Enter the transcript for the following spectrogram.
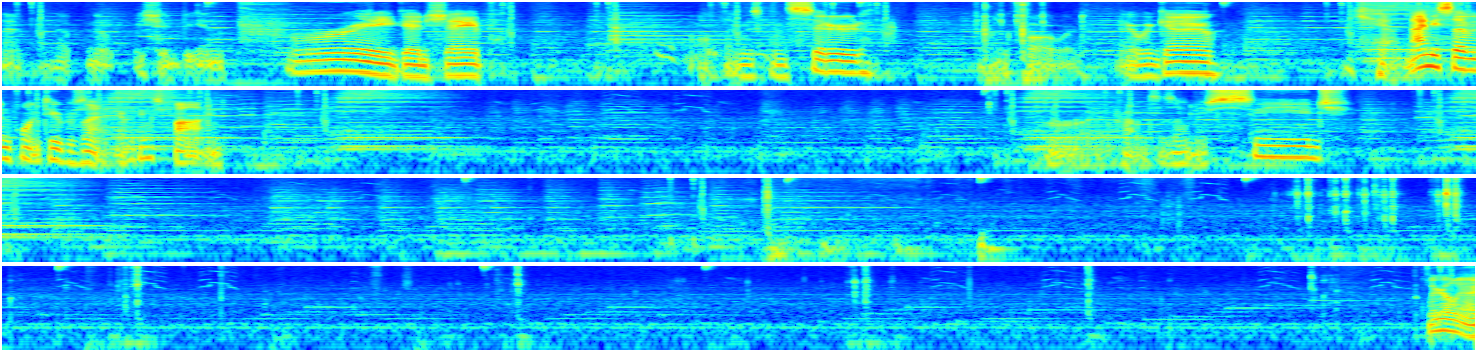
Nope, nope, nope. We should be in pretty good shape. All things considered. Going forward. There we go. Yeah, 97.2%. Everything's fine. Province is under siege.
